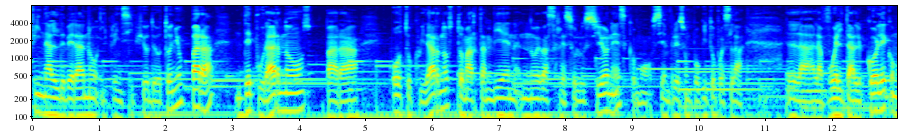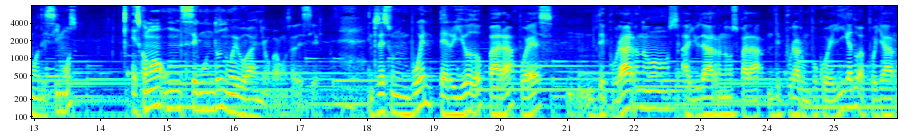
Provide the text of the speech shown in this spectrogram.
final de verano y principio de otoño para depurarnos, para autocuidarnos, tomar también nuevas resoluciones, como siempre es un poquito pues la, la, la vuelta al cole, como decimos. Es como un segundo nuevo año, vamos a decir. Entonces es un buen periodo para pues depurarnos, ayudarnos para depurar un poco el hígado, apoyar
